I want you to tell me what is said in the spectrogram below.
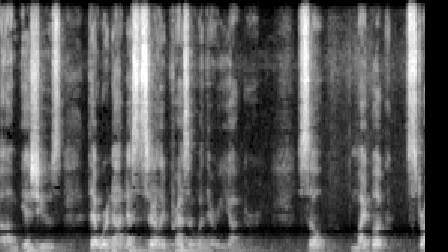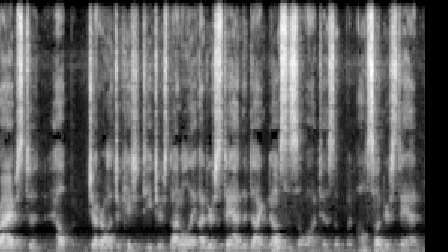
um, issues that were not necessarily present when they were younger. So my book strives to help general education teachers not only understand the diagnosis of autism, but also understand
